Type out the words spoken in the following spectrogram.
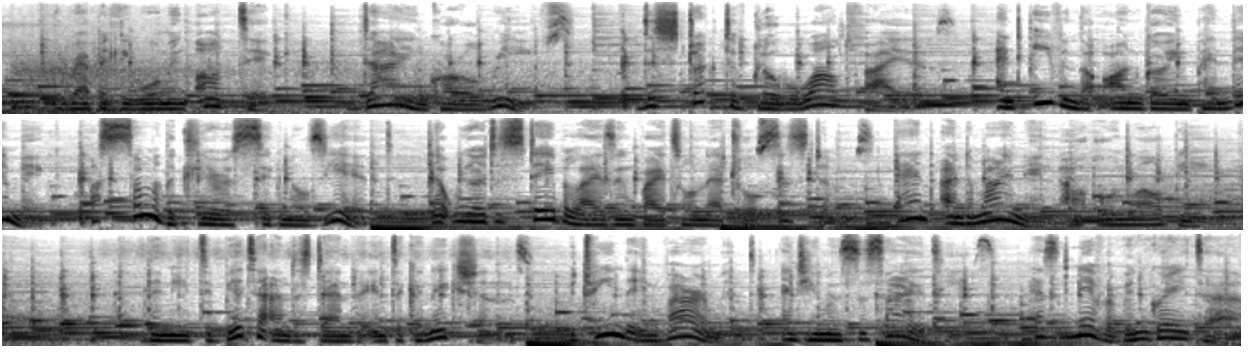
The rapidly warming Arctic, dying coral reefs, destructive global wildfires, and even the ongoing pandemic are some of the clearest signals yet that we are destabilizing vital natural systems and undermining our own well-being. The need to better understand the interconnections between the environment and human societies has never been greater.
